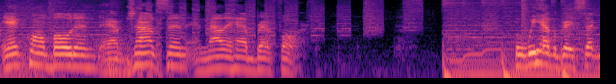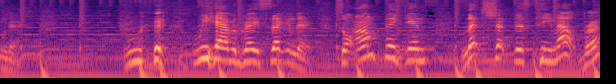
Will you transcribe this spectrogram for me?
Anquan Boldin, they have Johnson, and now they have Brett Favre. But we have a great secondary. we have a great secondary. So I'm thinking Let's shut this team out, bruh.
